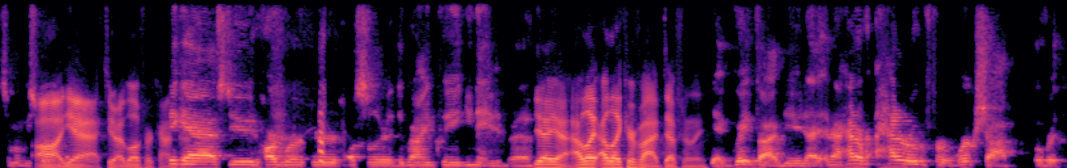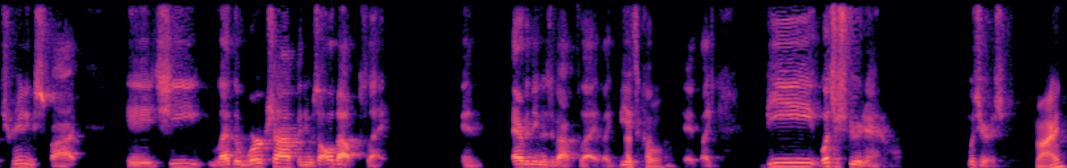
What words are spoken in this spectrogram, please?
someone we spoke Oh about. yeah, dude, I love her content. Big ass dude, hard worker, hustler, the grind queen, you name it, bro. Yeah, yeah. I like I like her vibe, definitely. Yeah, great vibe, dude. I, and I had her, I had her over for a workshop over at the training spot, and she led the workshop, and it was all about play, and everything was about play. Like, be That's a cool. kid. Like, be what's your spirit animal? What's yours? Mine?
